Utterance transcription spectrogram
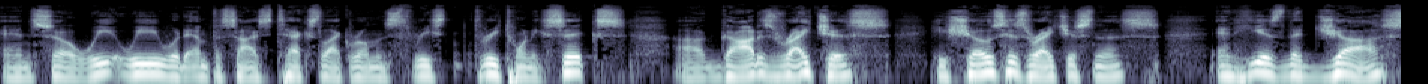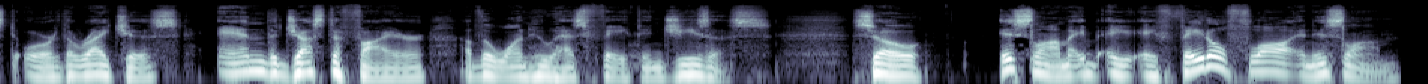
And so we, we would emphasize texts like Romans 3, 326. Uh, God is righteous. He shows his righteousness and he is the just or the righteous and the justifier of the one who has faith in Jesus. So Islam, a, a, a fatal flaw in Islam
